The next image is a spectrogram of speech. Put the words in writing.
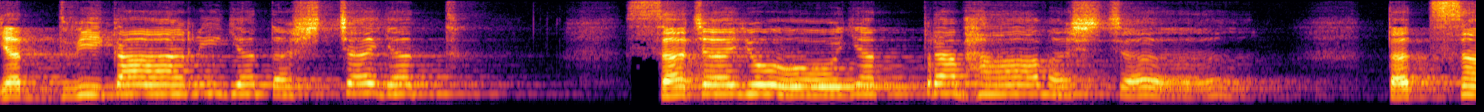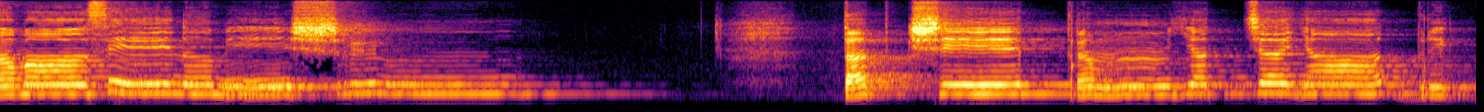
यद्विकारि यतश्च यत् स च यो यत्प्रभावश्च तत्समासेन मे शृणु तत्क्षेत्रं यच्च यादृक्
